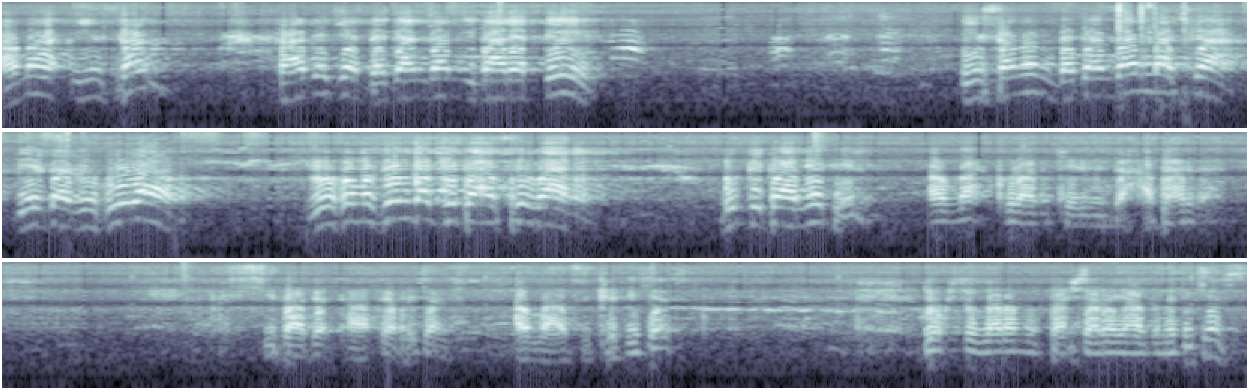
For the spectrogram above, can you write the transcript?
Ama insan sadece bedenden ibaret değil. İnsanın bedenden başka bir de ruhu var. Ruhumuzun da gıdası var. Bu gıda nedir? Allah Kur'an-ı Kerim'inde haber vermiş. İbadet taat yapacağız. Allah'ı zikredeceğiz. Yoksullara, muhtaçlara yardım edeceğiz.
